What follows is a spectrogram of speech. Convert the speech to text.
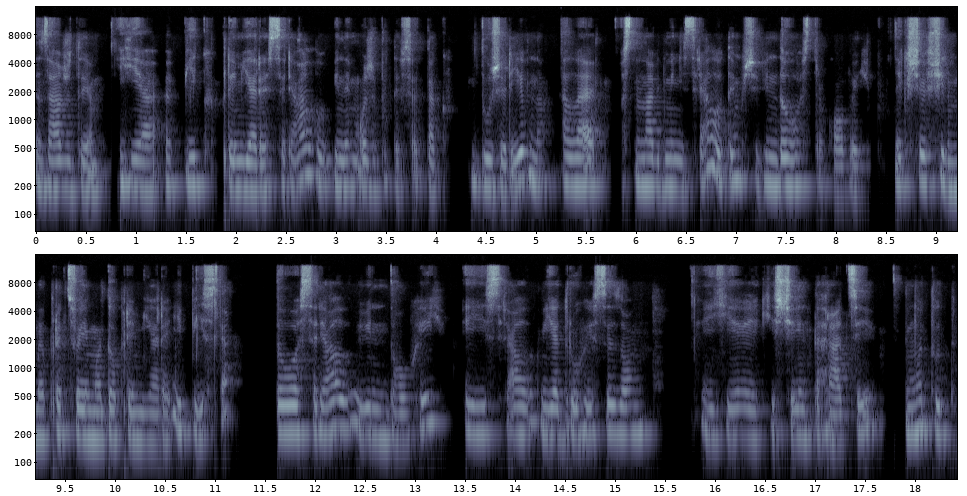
завжди є пік прем'єри серіалу, і не може бути все так дуже рівно. Але основна відмінність серіалу тим, що він довгостроковий. Якщо фільм ми працюємо до прем'єри і після, то серіал він довгий, і серіал є другий сезон, є якісь ще інтеграції. Тому тут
